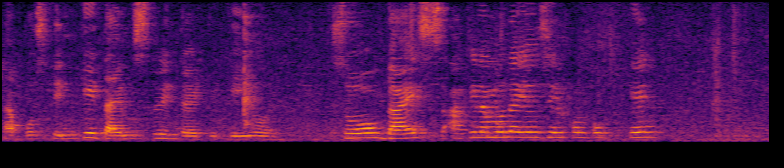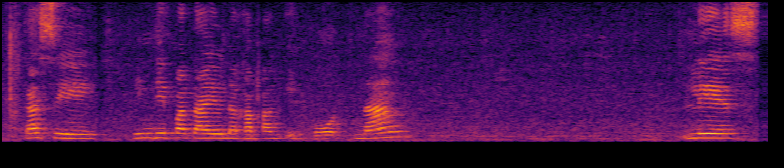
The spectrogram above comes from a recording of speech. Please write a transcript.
tapos 10K times 3, 30K yun. So, guys, akin na muna yung cellphone ko, Ken. Kasi, hindi pa tayo nakapag-ikot ng list,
